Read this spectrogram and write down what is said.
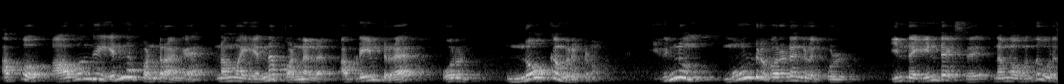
அப்போ அவங்க என்ன பண்றாங்க? நம்ம என்ன பண்ணல? அப்படின்ற ஒரு நோக்கம் இருக்கணும். இன்னும் மூன்று வருடங்களுக்குள் இந்த இண்டெக்ஸ் நம்ம வந்து ஒரு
